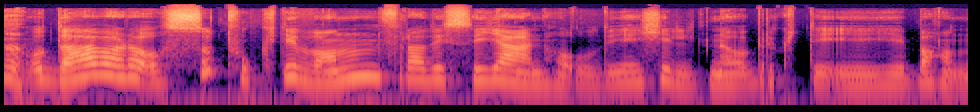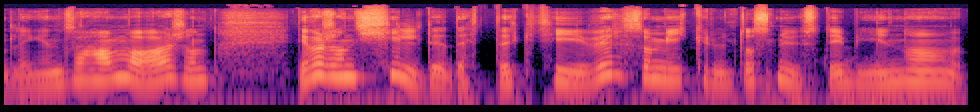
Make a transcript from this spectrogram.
Ja. Og der var det også, tok de vann fra disse jernholdige kildene og brukte i behandlingen. Så han var sånn, de var sånn kildedetektiver som gikk rundt og snuste i byen og,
